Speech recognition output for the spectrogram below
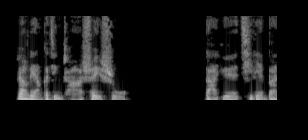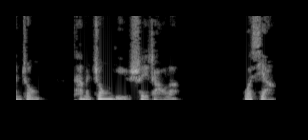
让两个警察睡熟。大约七点半钟，他们终于睡着了。我想，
